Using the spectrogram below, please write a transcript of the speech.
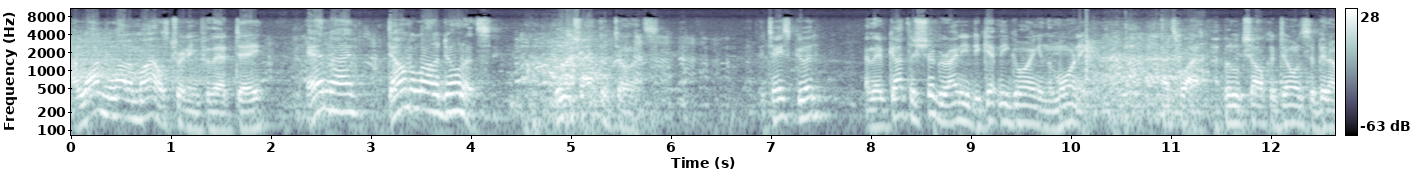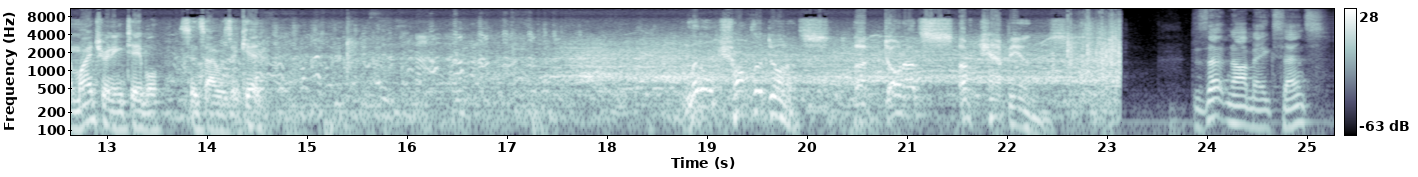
I logged a lot of miles training for that day, and I downed a lot of donuts. Little chocolate donuts. They taste good, and they've got the sugar I need to get me going in the morning. That's why little chocolate donuts have been on my training table since I was a kid. Little chocolate donuts. The donuts of champions. Does that not make sense?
